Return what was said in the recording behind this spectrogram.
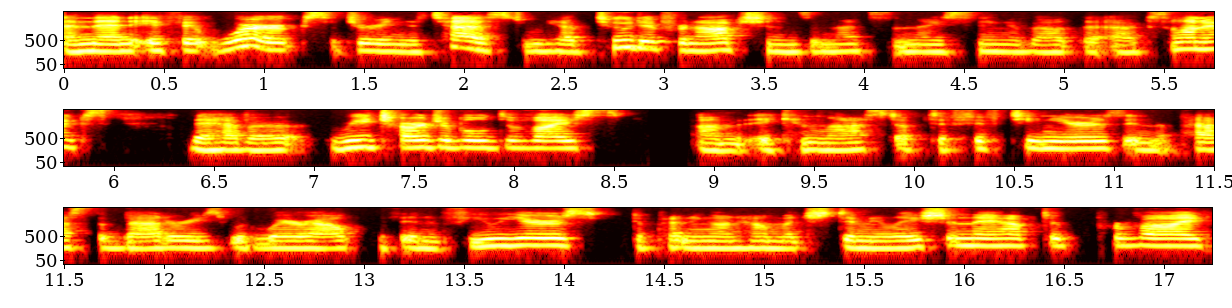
and then if it works during the test, we have two different options. And that's the nice thing about the Axonics. They have a rechargeable device. Um, it can last up to 15 years. In the past, the batteries would wear out within a few years, depending on how much stimulation they have to provide.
